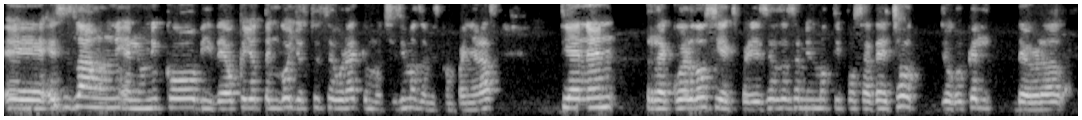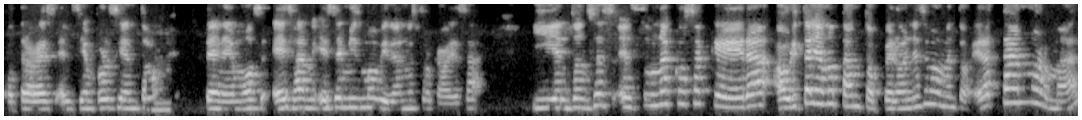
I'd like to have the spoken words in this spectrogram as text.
eh, ese es la el único video que yo tengo. Yo estoy segura que muchísimas de mis compañeras tienen recuerdos y experiencias de ese mismo tipo. O sea, de hecho, yo creo que de verdad, otra vez, el 100% tenemos esa, ese mismo video en nuestra cabeza y entonces es una cosa que era, ahorita ya no tanto, pero en ese momento era tan normal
